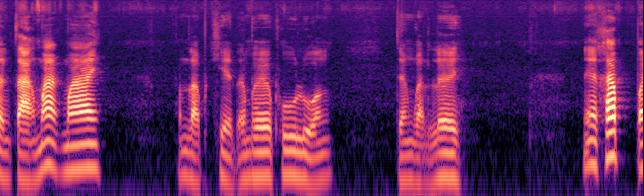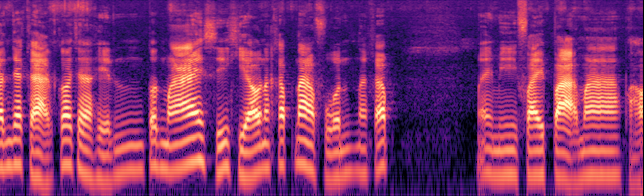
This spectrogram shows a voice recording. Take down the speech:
ต่างๆ มากมายสำหรับเขตอำเภอภูหลวงจังหวัดเลยเนี่ยครับบรรยากาศก็จะเห็นต้นไม้สีเขียวนะครับ หน้าฝนนะครับ ไม่มีไฟป่ามาเผา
